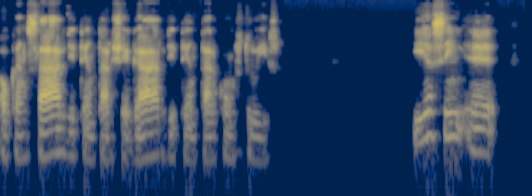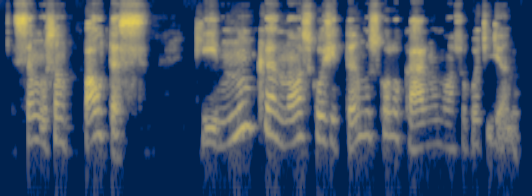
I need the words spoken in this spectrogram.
alcançar, de tentar chegar, de tentar construir. E assim, é, são, são pautas que nunca nós cogitamos colocar no nosso cotidiano.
